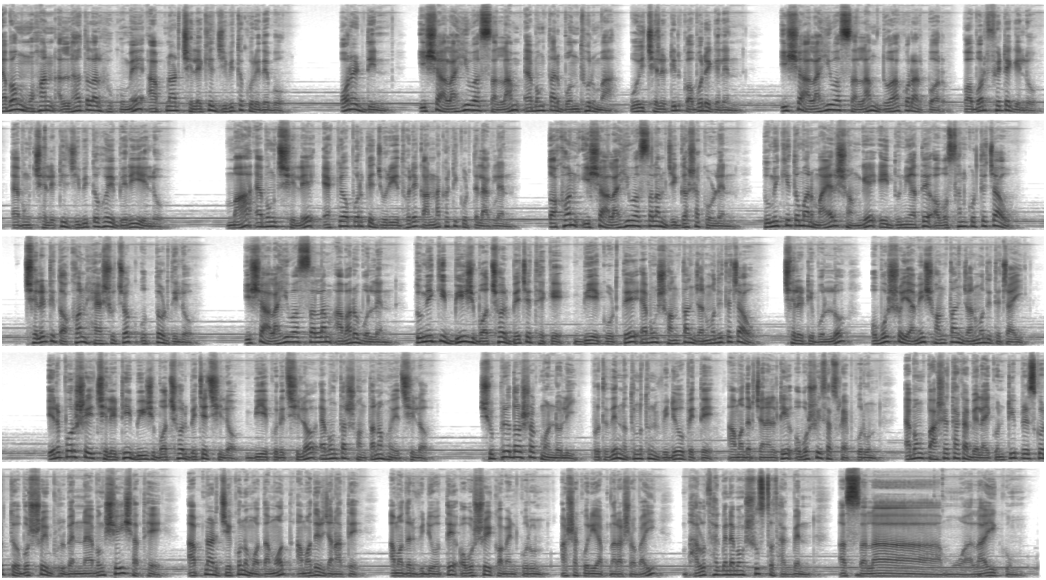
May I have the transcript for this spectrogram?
এবং মহান আল্লাহ তালার হুকুমে আপনার ছেলেকে জীবিত করে দেব। পরের দিন ঈশা আলাহিউসাল্লাম এবং তার বন্ধুর মা ওই ছেলেটির কবরে গেলেন। ঈশা আলাহিউসাল্লাম দোয়া করার পর কবর ফেটে গেল এবং ছেলেটি জীবিত হয়ে বেরিয়ে এলো। মা এবং ছেলে একে অপরকে জড়িয়ে ধরে কান্নাকাটি করতে লাগলেন। তখন ঈশা আলাহিউসাল্লাম জিজ্ঞাসা করলেন, তুমি কি তোমার মায়ের সঙ্গে এই দুনিয়াতে অবস্থান করতে চাও? ছেলেটি তখন হ্যাঁ সূচক উত্তর দিল। ঈশা আলাহিউসাল্লাম আবারও বললেন তুমি কি ২০ বছর বেঁচে থেকে বিয়ে করতে এবং সন্তান জন্ম দিতে চাও? ছেলেটি বলল, অবশ্যই আমি সন্তান জন্ম দিতে চাই। এরপর সেই ছেলেটি ২০ বছর বেঁচে ছিল, বিয়ে করেছিল এবং তার সন্তানও হয়েছিল। সুপ্রিয় দর্শক মণ্ডলী, প্রতিদিন নতুন নতুন ভিডিও পেতে আমাদের চ্যানেলটি অবশ্যই সাবস্ক্রাইব করুন এবং পাশে থাকা বেল আইকনটি প্রেস করতে অবশ্যই ভুলবেন না এবং সেই সাথে আপনার যে কোনো মতামত আমাদের জানাতে আমাদের ভিডিওতে অবশ্যই কমেন্ট করুন। আশা করি আপনারা সবাই ভালো থাকবেন এবং সুস্থ থাকবেন। আসসালামু আলাইকুম।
